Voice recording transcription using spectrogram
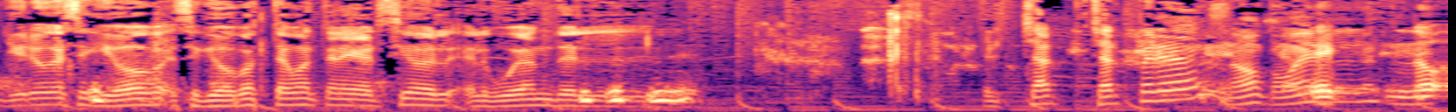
Yo creo que se equivocó, se equivocó este weón, tiene que haber sido el, el weón del... ¿El Sharp, Sharper era? ¿No? ¿Cómo es? Eh, no,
